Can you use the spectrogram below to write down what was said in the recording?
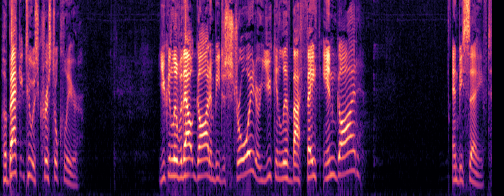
Habakkuk 2 is crystal clear. You can live without God and be destroyed, or you can live by faith in God and be saved.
